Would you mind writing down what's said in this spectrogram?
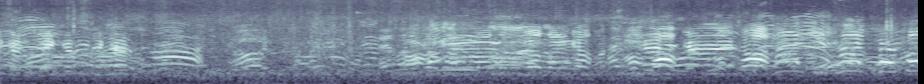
Good, good, good, good.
